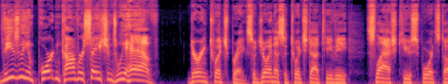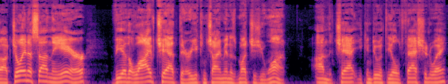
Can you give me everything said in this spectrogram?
these are the important conversations we have during Twitch breaks. So join us at twitch.tv slash Q Sports Talk. Join us on the air via the live chat there. You can chime in as much as you want on the chat. You can do it the old fashioned way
